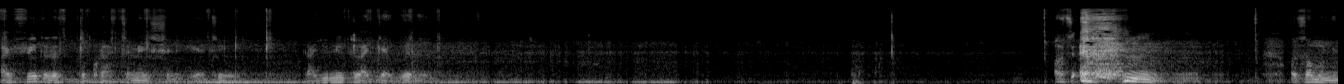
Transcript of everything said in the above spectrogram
I feel that there's procrastination here too, that you need to like get rid of. Or, someone you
